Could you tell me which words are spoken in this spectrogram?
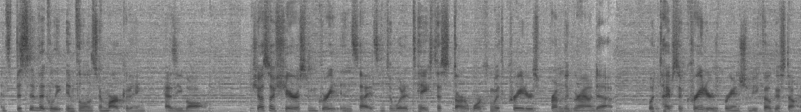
and specifically influencer marketing, has evolved. She also shares some great insights into what it takes to start working with creators from the ground up, what types of creators brands should be focused on,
